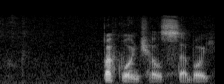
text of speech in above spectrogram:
покончил с собой.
